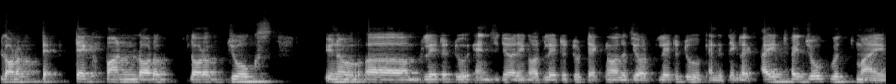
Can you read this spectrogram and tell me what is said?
lot of te- tech fun, lot of lot of jokes, you know, um, related to engineering or related to technology or related to anything. Like I, I joke with my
